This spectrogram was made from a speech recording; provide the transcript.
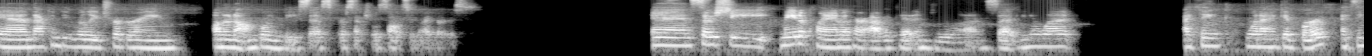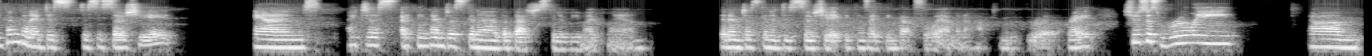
And that can be really triggering on an ongoing basis for sexual assault survivors. And so she made a plan with her advocate and doula and said, you know what? I think when I give birth, I think I'm going to dis disassociate. And I just, I think I'm just going to, that that's just going to be my plan. That I'm just going to dissociate because I think that's the way I'm going to have to move through it. Right. She was just really um,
